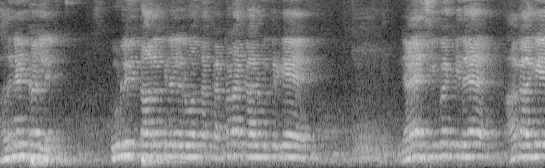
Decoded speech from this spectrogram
ಹದಿನೆಂಟರಲ್ಲಿ ಕೂಡ್ಲಿ ತಾಲೂಕಿನಲ್ಲಿರುವಂತಹ ಕಟ್ಟಡ ಕಾರ್ಮಿಕರಿಗೆ ನ್ಯಾಯ ಸಿಗಬೇಕಿದೆ. ಹಾಗಾಗಿ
